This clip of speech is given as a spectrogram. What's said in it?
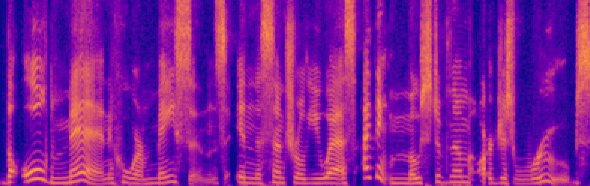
the old men who are masons in the central US, I think most of them are just rubes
